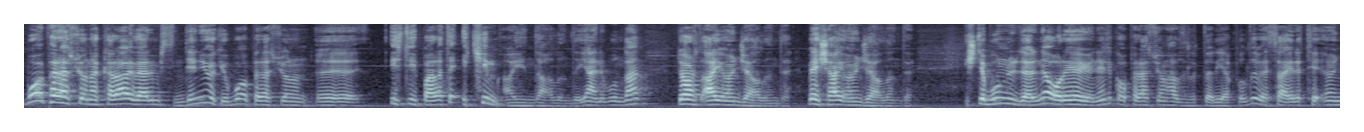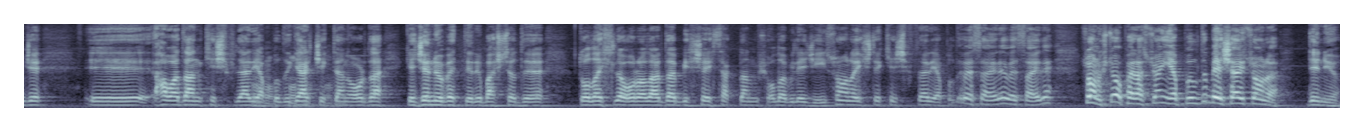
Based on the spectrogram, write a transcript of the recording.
Bu operasyona karar vermişsin. Deniyor ki bu operasyonun e, istihbaratı Ekim ayında alındı. Yani bundan 4 ay önce alındı. 5 ay önce alındı. İşte bunun üzerine oraya yönelik operasyon hazırlıkları yapıldı vesaire. Te, önce e, havadan keşifler yapıldı. Gerçekten orada gece nöbetleri başladı. Dolayısıyla oralarda bir şey saklanmış olabileceği. Sonra işte keşifler yapıldı vesaire vesaire. Sonuçta operasyon yapıldı 5 ay sonra deniyor.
